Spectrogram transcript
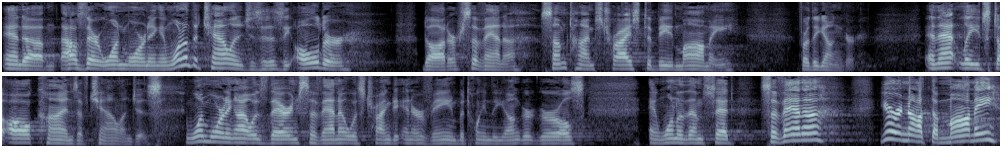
And um, I was there one morning, and one of the challenges is the older daughter, Savannah, sometimes tries to be mommy for the younger. And that leads to all kinds of challenges. One morning I was there, and Savannah was trying to intervene between the younger girls. And one of them said, Savannah, you're not the mommy,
